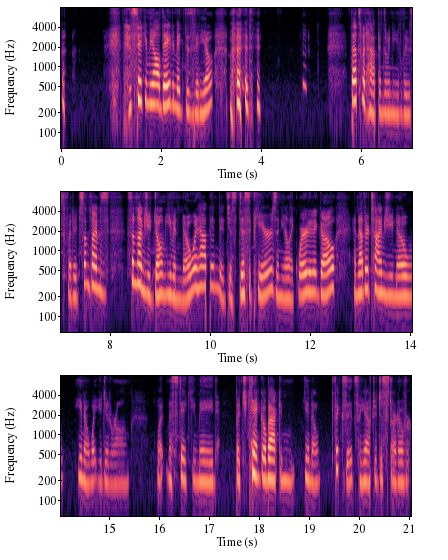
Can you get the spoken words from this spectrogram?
it's taken me all day to make this video, but that's what happens when you lose footage. Sometimes sometimes you don't even know what happened. It just disappears and you're like, where did it go? And other times you know, you know what you did wrong, what mistake you made, but you can't go back and, you know, fix it, so you have to just start over.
